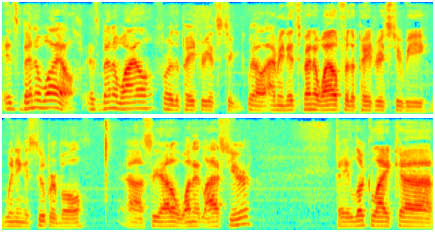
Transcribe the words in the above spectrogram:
it's been a while. It's been a while for the Patriots to. Well, I mean, it's been a while for the Patriots to be winning a Super Bowl. Uh, Seattle won it last year. They look like uh,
